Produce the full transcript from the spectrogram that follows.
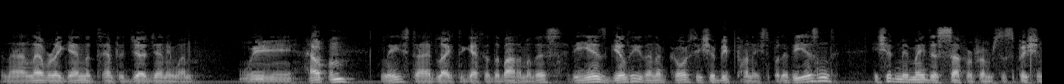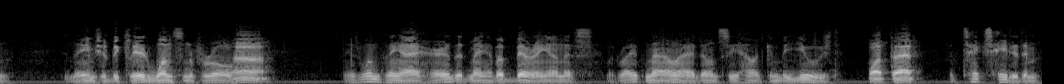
then I'll never again attempt to judge anyone. we help him? At least I'd like to get to the bottom of this. If he is guilty, then of course he should be punished. But if he isn't, he shouldn't be made to suffer from suspicion. His name should be cleared once and for all. Ah. There's one thing I heard that may have a bearing on this, but right now I don't see how it can be used. What that? Tex hated him.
